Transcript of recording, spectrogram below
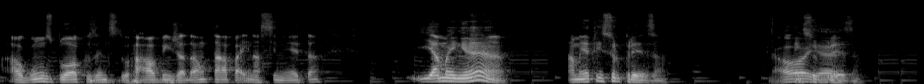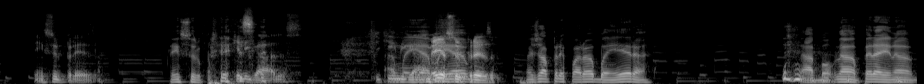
Alguns blocos antes do halving, já dá um tapa aí na cineta. E amanhã, amanhã tem surpresa. Oh, tem yeah. Tem surpresa. Tem surpresa. Fiquem ligados. Fiquem Amanhã, ligados. Meia amanhã- surpresa. Mas já preparou a banheira? Tá bom. Não, pera aí, não.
